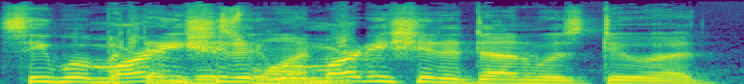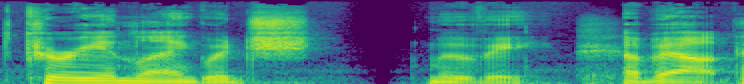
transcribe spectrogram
See what then Marty should what Marty should have done was do a Korean language movie about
